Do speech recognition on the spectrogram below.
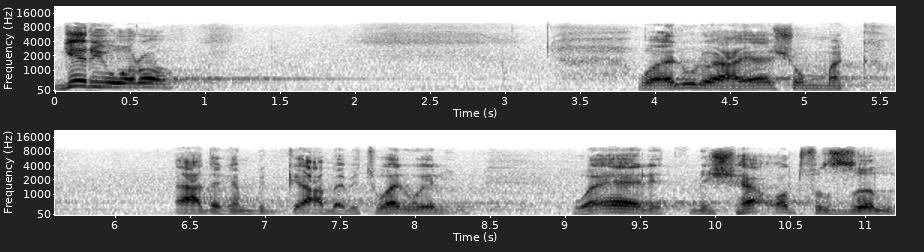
جري وراه. وقالوا له يا عياش أمك قاعدة جنب الكعبة بتولول وقالت مش هقعد في الظل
